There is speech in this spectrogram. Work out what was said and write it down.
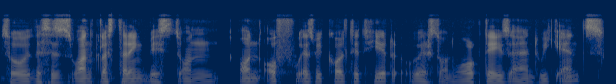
So this is one clustering based on on-off, as we called it here, based on work days and weekends.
